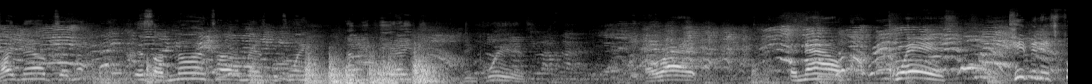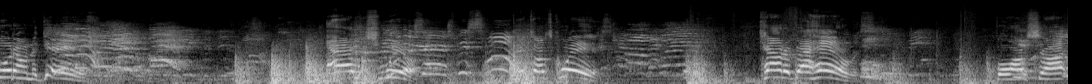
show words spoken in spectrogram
right now, tonight, it's a non-title match between WPH and Quez. All right. And now Quez keeping his foot on the gas. Irish smart. Here comes Quez. Counter by Harris. Forearm shot.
